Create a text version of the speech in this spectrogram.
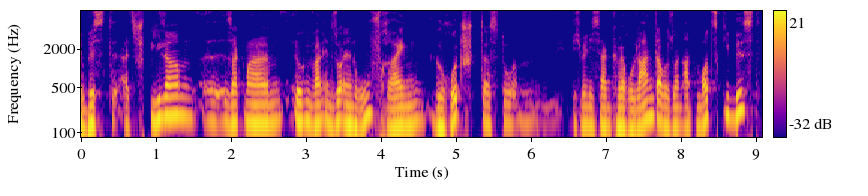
Du bist als Spieler, äh, sag mal, irgendwann in so einen Ruf reingerutscht, dass du ähm, ich will nicht sagen querulant, aber so eine Art Motzki bist.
